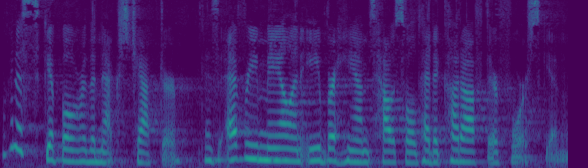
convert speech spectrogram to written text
We're going to skip over the next chapter because every male in Abraham's household had to cut off their foreskin.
